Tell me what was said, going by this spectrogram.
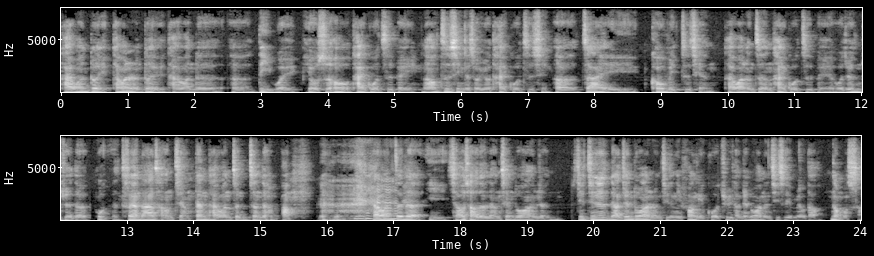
台湾对台湾人对台湾的呃地位，有时候太过自卑，然后自信的时候又太过自信。呃，在 COVID 之前，台湾人真的太过自卑了。我真觉得，我虽然大家常讲，但台湾真真的很棒。台湾真的以小小的两千多万人。其实，其实两千多万人，其实你放眼过去，两千多万人其实也没有到那么少。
